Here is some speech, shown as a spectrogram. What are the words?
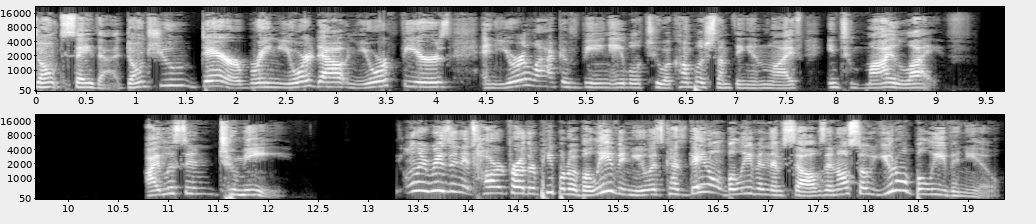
Don't say that. Don't you dare bring your doubt and your fears and your lack of being able to accomplish something in life into my life. I listen to me. The only reason it's hard for other people to believe in you is because they don't believe in themselves and also you don't believe in you.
